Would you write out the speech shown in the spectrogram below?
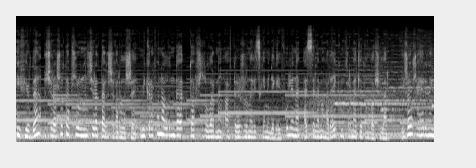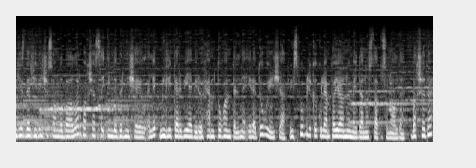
эфирда очрашу тапшырууның чираттагы чыгарылышы микрофон алдында тапшырууларның авторы журналист камиля гайфуллина. Ассаламу алейкум хөрмәтле тыңлаучылар ижау шәһәренең йөздә җиденче санлы балалар бакчасы инде берничә ел элек милли тәрбия бирү һәм туган теленә өйрәтү буенча республика күләм таянуу мәйданы статусын алды. Бакчада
